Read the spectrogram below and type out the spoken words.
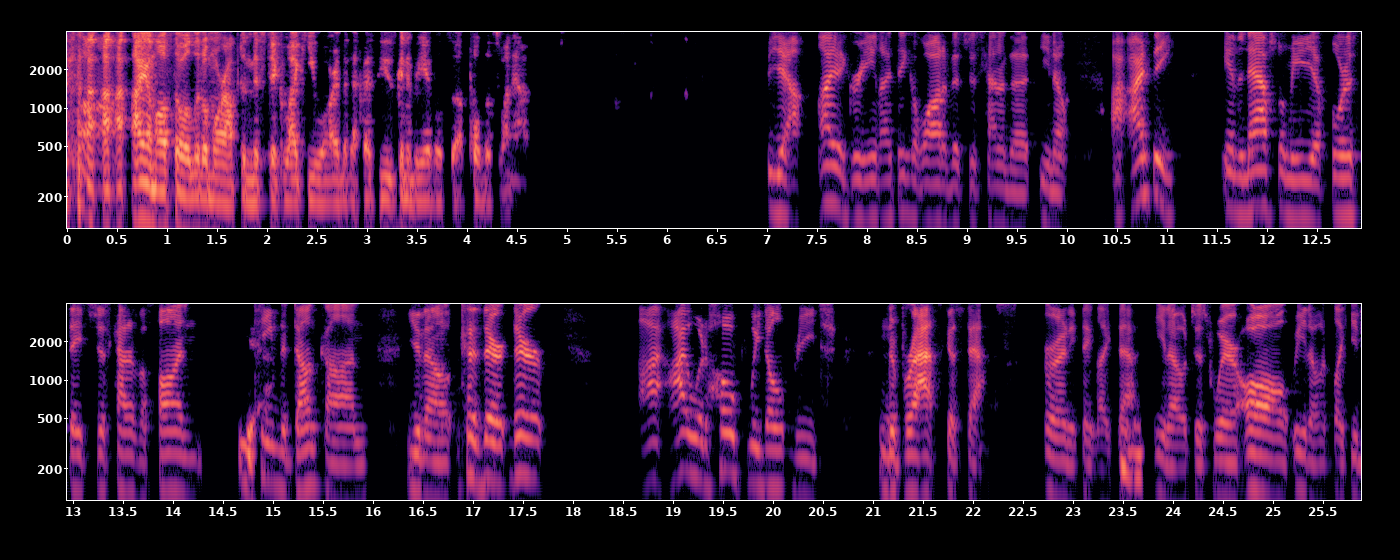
I, I, am also a little more optimistic, like you are, that FSU is going to be able to pull this one out. Yeah, I agree, and I think a lot of it's just kind of the you know, I, I think in the national media, Florida State's just kind of a fun yeah. team to dunk on, you know, because they're they're. I, I would hope we don't reach Nebraska status or anything like that. Mm-hmm. You know, just where all you know, it's like you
